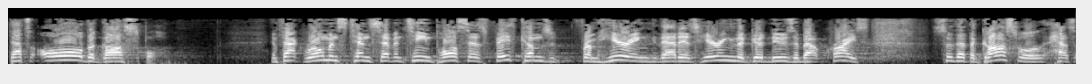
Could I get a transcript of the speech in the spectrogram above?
That's all the gospel. In fact, Romans 10:17, Paul says faith comes from hearing, that is hearing the good news about Christ. So that the gospel has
